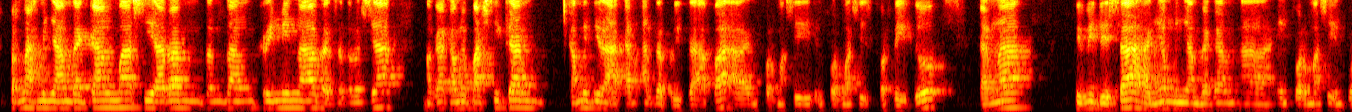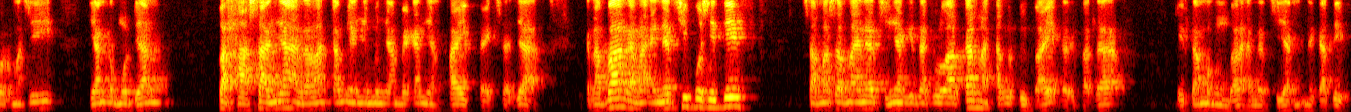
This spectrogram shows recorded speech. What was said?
pernah menyampaikan mas siaran tentang kriminal dan seterusnya, maka kami pastikan kami tidak akan ada berita apa informasi-informasi seperti itu karena TV desa hanya menyampaikan informasi-informasi uh, yang kemudian bahasanya adalah kami hanya menyampaikan yang baik-baik saja. Kenapa? Karena energi positif sama-sama energinya kita keluarkan akan lebih baik daripada kita mengumbar energi yang negatif.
